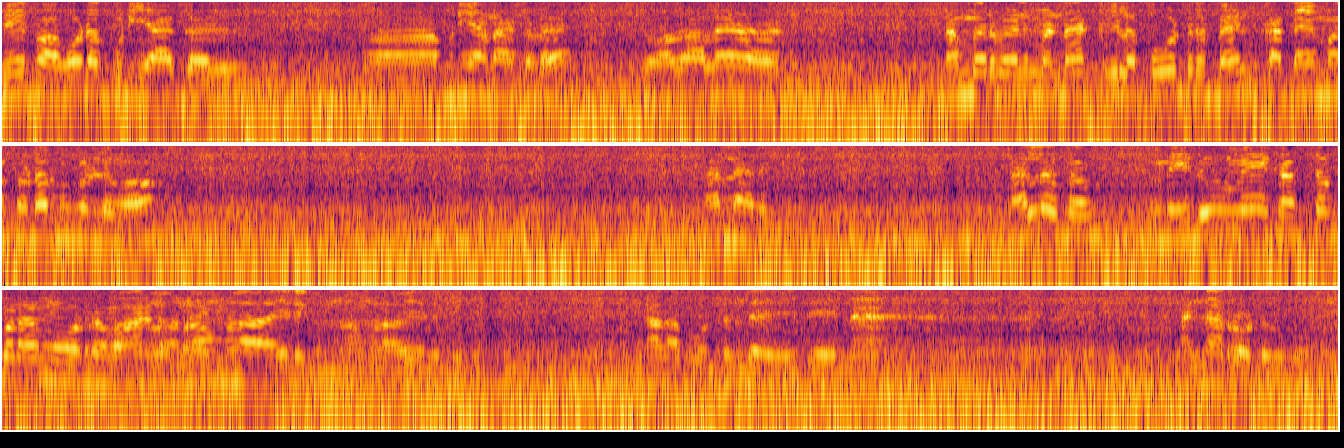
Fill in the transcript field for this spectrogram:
சேஃபாக ஓடக்கூடிய ஆக்கள் அப்படியான ஆக்களை. ஸோ அதால் நம்பர் வேணுமெண்டா கீழே போட்டிருப்பேன். கட்டாயமாக தொடர்பு கொள்ளுங்க. நல்லா இருக்குது நல்ல சப் இந்த எதுவுமே கஷ்டப்படாமல் ஓடுற வாகனம் நார்மலாக இருக்கு நார்மலாகவே இருக்கு இங்கால போட்டு இந்த இது என்ன? அண்ணா ரோட்டுக்கு போகும்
